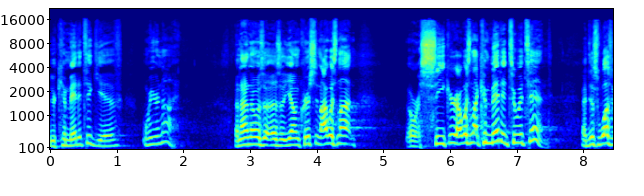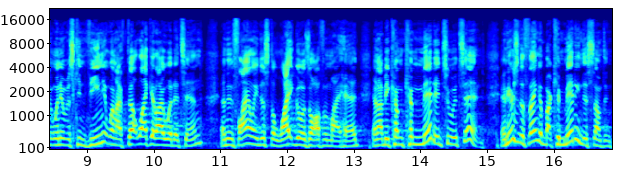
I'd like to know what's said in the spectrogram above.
you're committed to give, or you're not. And I know as a, as a young Christian, I was not, or a seeker, I was not committed to attend. I just wasn't. When it was convenient, when I felt like it, I would attend. And then finally, just the light goes off in my head, and I become committed to attend. And here's the thing about committing to something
